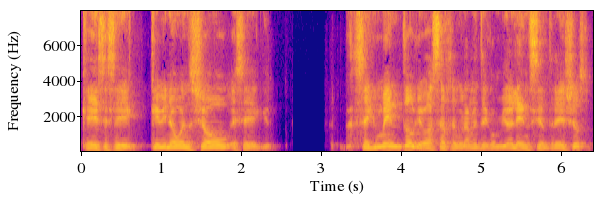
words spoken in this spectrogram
que es ese Kevin Owens Show, ese segmento que va a ser seguramente con violencia entre ellos.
